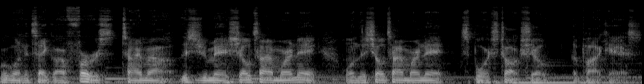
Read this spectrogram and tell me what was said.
we're going to take our first time out. This is your man, Showtime Arnett, on the Showtime Arnett Sports Talk Show, the podcast.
